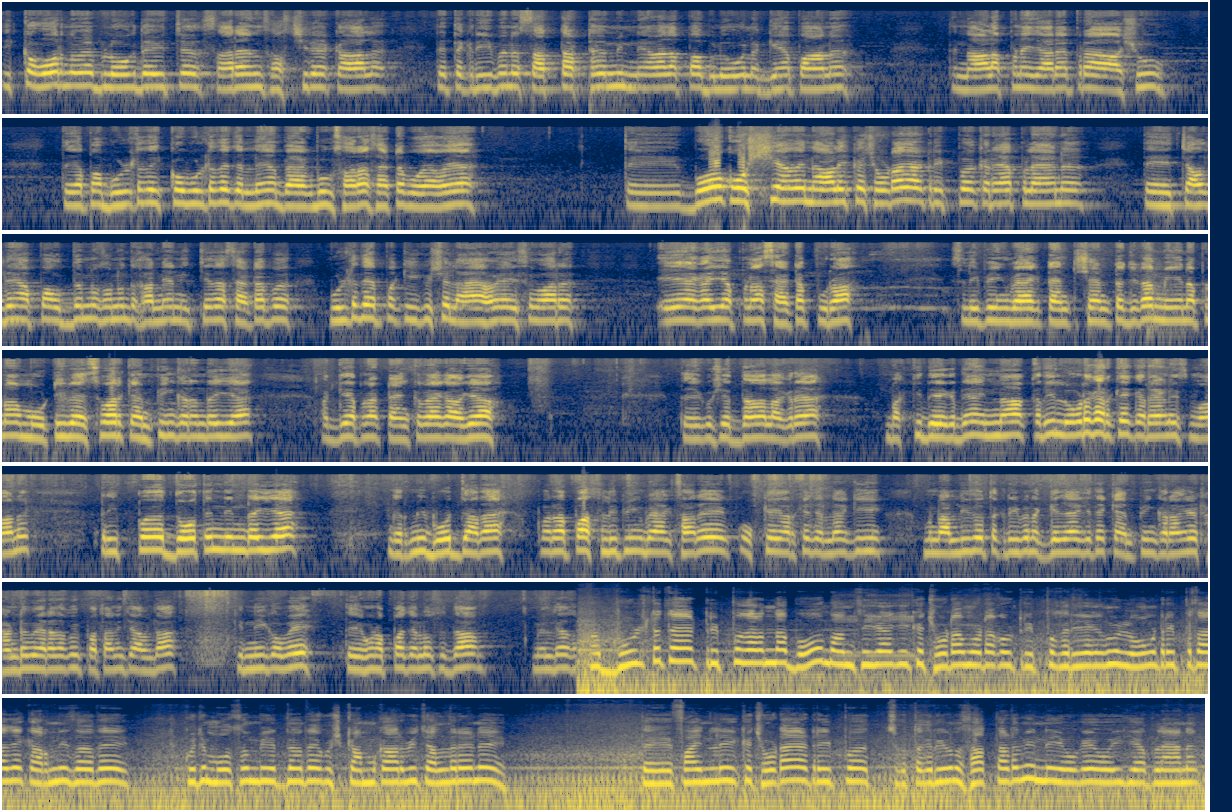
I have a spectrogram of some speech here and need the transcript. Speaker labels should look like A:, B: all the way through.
A: ਇੱਕ ਹੋਰ ਨਵੇਂ ਬਲੌਗ ਦੇ ਵਿੱਚ ਸਾਰਿਆਂ ਨੂੰ ਸਤਿ ਸ਼੍ਰੀ ਅਕਾਲ ਤੇ ਤਕਰੀਬਨ 7-8 ਮਹੀਨਿਆਂ ਬਾਅਦ ਆਪਾਂ ਬਲੌਗ ਲੱਗੇ ਆ ਪਾਣ ਤੇ ਨਾਲ ਆਪਣੇ ਜਾ ਰਿਹਾ ਭਰਾ ਆਸ਼ੂ ਤੇ ਆਪਾਂ ਬੁਲਟ ਤੇ ਇੱਕੋ ਬੁਲਟ ਤੇ ਚੱਲੇ ਆ ਬੈਗ ਬੂਕ ਸਾਰਾ ਸੈਟਅਪ ਹੋਇਆ ਹੋਇਆ। ਤੇ ਬਹੁਤ ਕੋਸ਼ਿਸ਼ਾਂ ਦੇ ਨਾਲ ਇੱਕ ਛੋਟਾ ਜਿਹਾ ਟ੍ਰਿਪ ਕਰਿਆ ਪਲਾਨ ਤੇ ਚੱਲਦੇ ਆ ਆਪਾਂ ਉਧਰ ਨੂੰ, ਤੁਹਾਨੂੰ ਦਿਖਾਉਂਦੇ ਆ ਨੀਚੇ ਦਾ ਸੈਟਅਪ ਬੁਲਟ ਤੇ ਆਪਾਂ ਕੀ ਕੁਝ ਲਾਇਆ ਹੋਇਆ ਇਸ ਵਾਰ, ਇਹ ਹੈਗਾ ਜੀ ਆਪਣਾ ਸੈਟਅਪ ਪੂਰਾ। ਸਲੀਪਿੰਗ ਬੈਗ ਟੈਂਟ ਸ਼ੈਂਟ ਜਿਹੜਾ ਮੇਨ ਆਪਣਾ ਮੋਟਿਵ ਹੈ, ਇਸ ਵਾਰ ਕੈਂਪਿੰਗ ਕਰਨ ਦਾ ਹੀ ਹੈ। ਅੱਗੇ ਆਪਣਾ ਟੈਂਕ ਬੈਗ ਆ ਗਿਆ ਤੇ ਕੁਝ ਇਦਾਂ ਦਾ ਲੱਗ ਰਿਹਾ। ਬਾਕੀ ਦੇਖਦੇ ਆ ਇੰਨਾ ਕਦੀ ਲੋਡ ਕਰਕੇ ਕਰਿਆ ਨਹੀਂ ਸਮਾਨ। ਟ੍ਰਿਪ 2-3 ਦਿਨ ਦਾ ਹੀ ਹੈ। ਗਰਮੀ ਬਹੁਤ ਜ਼ਿਆਦਾ ਹੈ, ਪਰ ਆਪਾਂ ਸਲੀਪਿੰਗ ਬੈਗ ਸਾਰੇ ਓਕੇ ਕਰਕੇ ਚੱਲਿਆ ਕਿ ਮਨਾਲੀ ਤੋਂ ਤਕਰੀਬਨ ਅੱਗੇ ਜਾ ਕੇ ਕਿਤੇ ਕੈਂਪਿੰਗ ਕਰਾਂਗੇ। ਠੰਡ ਵਗੈਰਾ ਦਾ ਕੋਈ ਪਤਾ ਨਹੀਂ ਚੱਲਦਾ ਕਿੰਨੀ ਕੁ ਹੋਵੇ। ਤੇ ਹੁਣ ਆਪਾਂ ਚਲੋ ਸਿੱਧਾ ਮਿਲਦੇ ਆ ਬੁਲਟ ਤੇ ਟ੍ਰਿਪ ਕਰਨ ਦਾ ਬਹੁਤ ਮਨ ਸੀਗਾ ਕਿ ਇੱਕ ਛੋਟਾ ਮੋਟਾ ਕੋਈ ਟ੍ਰਿਪ ਕਰੀਏ, ਕਿਉਂਕਿ ਲੌਂਗ ਟ੍ਰਿਪ ਤਾਂ ਅਜੇ ਕਰ ਨਹੀਂ ਸਕਦੇ। ਕੁਝ ਮੌਸਮ ਵੀ ਇਦਾਂ ਦੇ, ਕੁਝ ਕੰਮਕਾਰ ਵੀ ਚੱਲ ਰਹੇ ਨੇ। ਤੇ ਫਾਈਨਲੀ ਇੱਕ ਛੋਟਾ ਜਿਹਾ ਟ੍ਰਿਪ ਤਕਰੀਬਨ 7-8 ਮਹੀਨੇ ਹੋ ਗਏ ਹੋਈ ਹੀ ਗਿਆ ਪਲਾਨ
